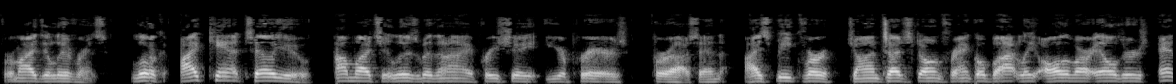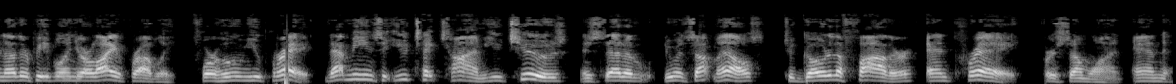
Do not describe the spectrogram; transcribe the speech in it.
for my deliverance. Look, I can't tell you how much Elizabeth and I appreciate your prayers for us. And I speak for John Touchstone, Franco Botley, all of our elders and other people in your life probably for whom you pray. That means that you take time, you choose instead of doing something else to go to the Father and pray for someone. And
